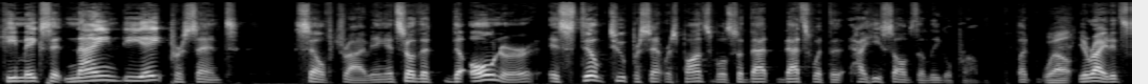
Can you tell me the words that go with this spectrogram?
he makes it 98% self-driving and so the the owner is still 2% responsible so that that's what the how he solves the legal problem but well, you're right. It's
